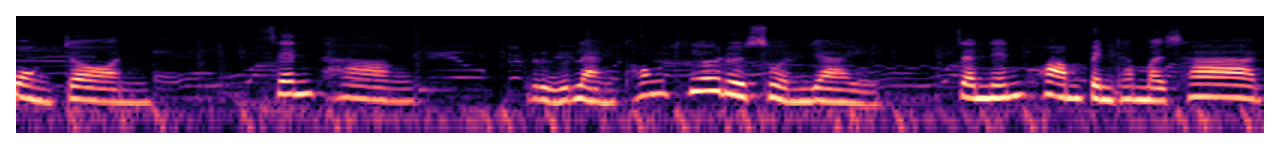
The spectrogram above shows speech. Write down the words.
วงจร เส้นทาง หรือแหล่งท่องเที่ยวโดยส่วนใหญ่ จะเน้นความเป็นธรรมชาติ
